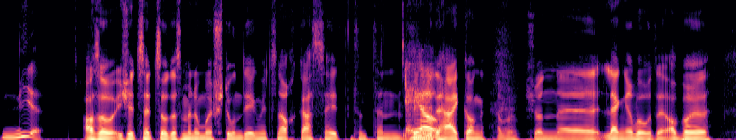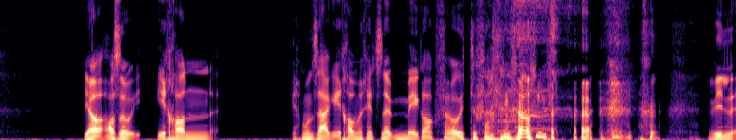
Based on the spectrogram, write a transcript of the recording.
nie. Also ist jetzt nicht so, dass man nur eine Stunde irgendwie zu Nacht gegessen hat und dann bin Ja, ich wieder heimgegangen. Schon äh, länger geworden. Aber ja, also ich kann, ich muss sagen, ich habe mich jetzt nicht mega gefreut auf England. Weil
